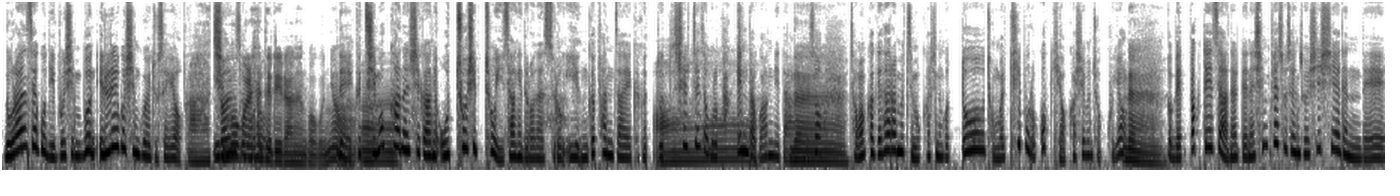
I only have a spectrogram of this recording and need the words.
노란색 옷 입으신 분 119 신고해 주세요. 아, 지목을 해 드리라는 거군요. 네, 그 지목하는 음. 시간이 5초, 10초 이상이 늘어날수록 이 응급 환자의 그것도 아. 실질적으로 바뀐다고 합니다. 네. 그래서 네. 정확하게 사람을 지목하시는 것도 정말 팁으로 꼭 기억하시면 좋고요. 네. 또 맥박 뛰지 않을 때는 심폐소생술 실시해야 되는데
